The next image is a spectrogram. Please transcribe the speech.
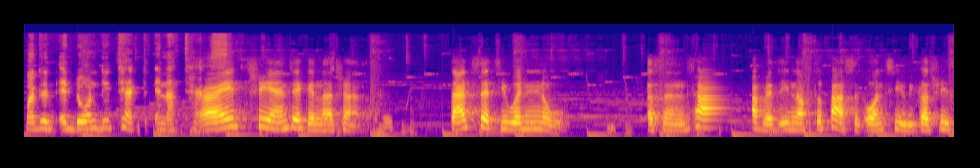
but it, it don't detect in a test. Right? She ain't taking that chance. That's it, you wouldn't know. Doesn't have it enough to pass it on to you because she's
